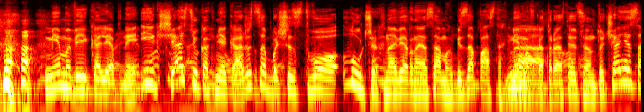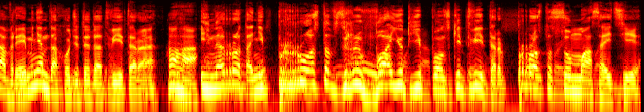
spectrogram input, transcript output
Мемы великолепные. И, к счастью, как мне кажется, большинство лучших, наверное, самых безопасных мемов, которые остаются на Тучане, со временем доходят и до Твиттера. Ага. И народ, они просто взрывают японский Твиттер. Просто с ума сойти.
